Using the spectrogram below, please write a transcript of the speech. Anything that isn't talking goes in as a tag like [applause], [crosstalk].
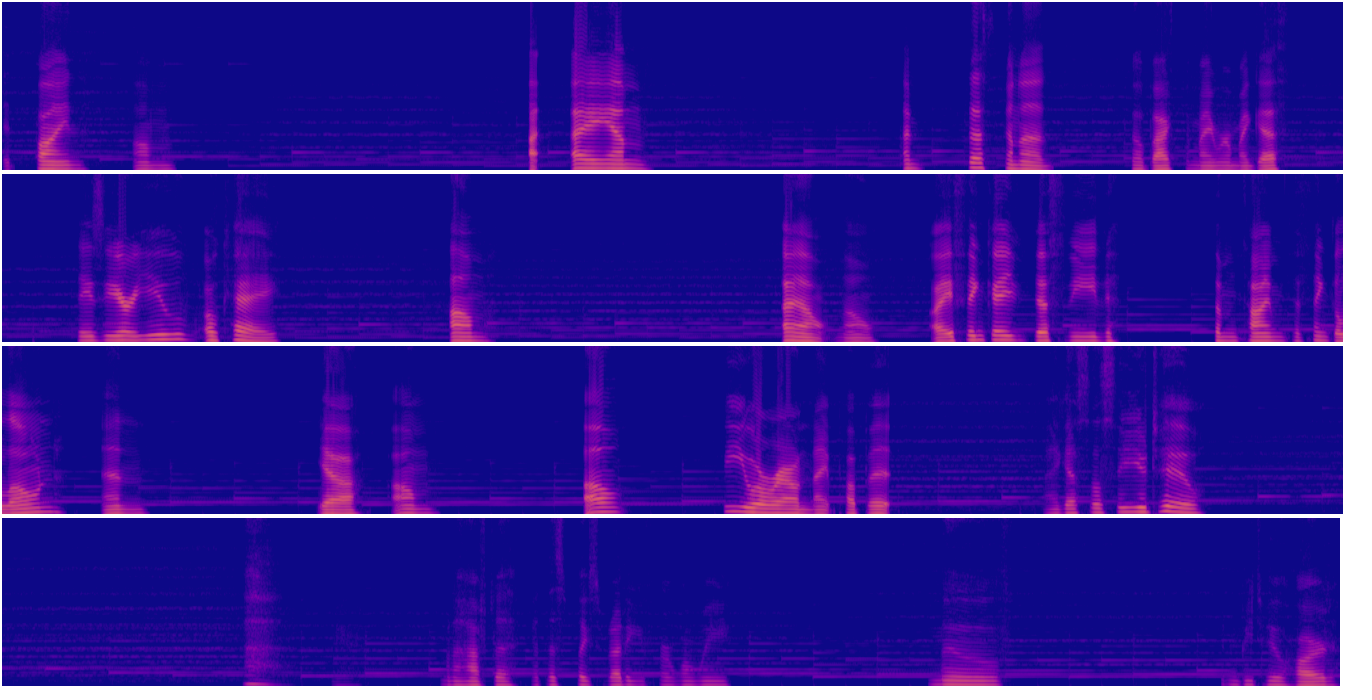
it's fine. Um I I am I'm just gonna go back to my room, I guess. Daisy, are you okay? Um, I don't know. I think I just need some time to think alone, and yeah, um, I'll see you around, Night Puppet. I guess I'll see you too. Gonna have to get this place ready for when we move. Shouldn't be too hard.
